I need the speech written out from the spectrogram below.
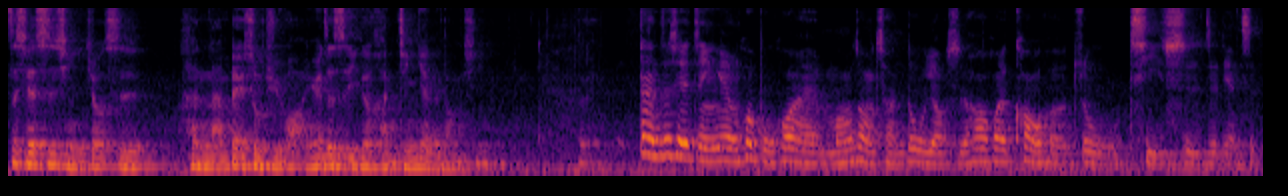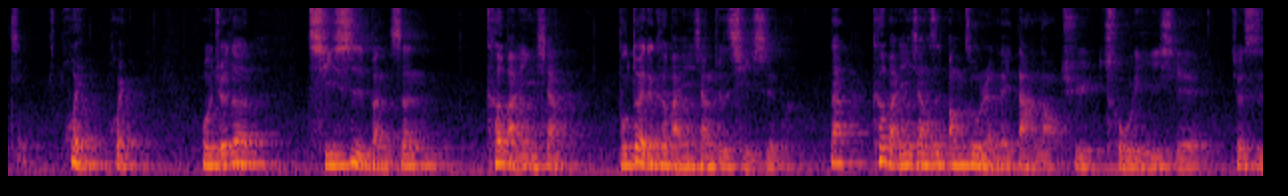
这些事情就是很难被数据化，因为这是一个很经验的东西。对但这些经验会不会某种程度有时候会扣合住歧视这件事情？会会，我觉得歧视本身刻板印象不对的刻板印象就是歧视嘛。那刻板印象是帮助人类大脑去处理一些就是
